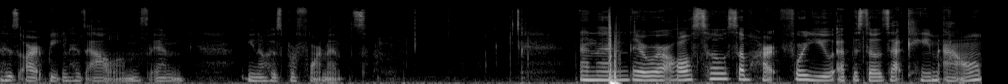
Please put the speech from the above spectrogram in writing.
his art being his albums and, you know, his performance. And then there were also some Heart for You episodes that came out.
